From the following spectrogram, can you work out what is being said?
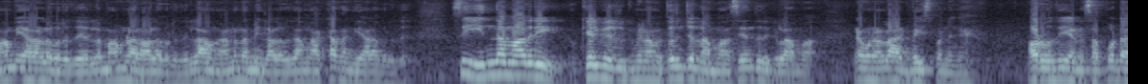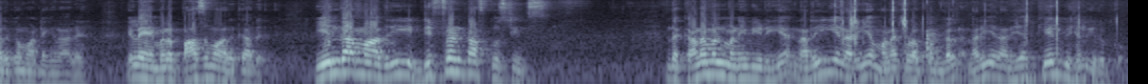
மாமியாரால் வருது இல்லை மாமனாரால் வருது இல்லை அவங்க அண்ணன் தம்பிங்களால் வருது அவங்க அக்கா தங்கையால் வருது. சி இந்த மாதிரி கேள்விகள் இருக்குமே நாம் பிரிஞ்சிடலாமா சேர்ந்து இருக்கலாமா? எனக்கு நல்லா அட்வைஸ் பண்ணுங்கள் அவர் வந்து என்னை சப்போர்ட்டாக இருக்க மாட்டேங்கிறாரு. இல்லை என் மேலே பாசமாக இருக்கார். இந்த மாதிரி டிஃப்ரெண்ட் ஆஃப் கொஸ்டின்ஸ் இந்த கணவன் மனைவியுடைய நிறைய நிறைய மனக்குழப்பங்கள் நிறைய நிறைய கேள்விகள் இருக்கும்.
